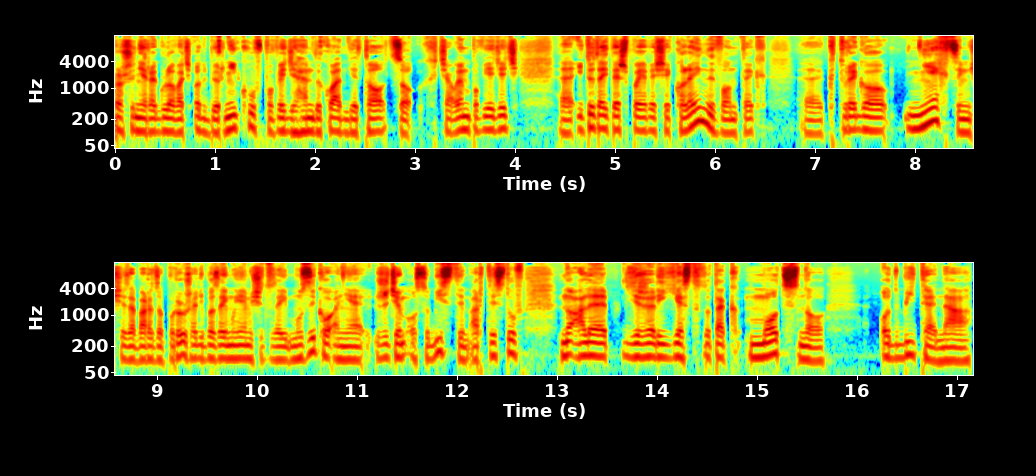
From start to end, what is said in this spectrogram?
Proszę nie regulować odbiorników, powiedziałem dokładnie to, co chciałem powiedzieć. E, I tutaj też pojawia się kolejny wątek, e, którego nie chce mi się za bardzo poruszać, bo zajmujemy się tutaj muzyką, a nie życiem osobistym artystów. No ale jeżeli jest to tak mocno odbite na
